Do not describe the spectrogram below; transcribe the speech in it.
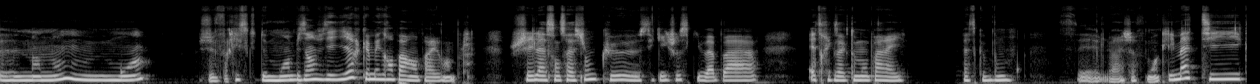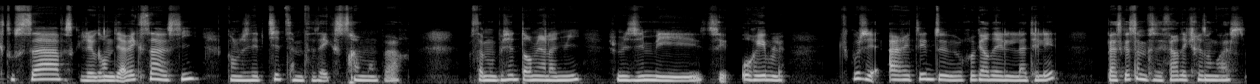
Euh, maintenant, moins. Je risque de moins bien vieillir que mes grands-parents, par exemple. J'ai la sensation que c'est quelque chose qui va pas être exactement pareil. Parce que bon, c'est le réchauffement climatique, tout ça, parce que j'ai grandi avec ça aussi. Quand j'étais petite, ça me faisait extrêmement peur. Ça m'empêchait de dormir la nuit. Je me disais, mais c'est horrible. Du coup, j'ai arrêté de regarder la télé parce que ça me faisait faire des crises d'angoisse.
